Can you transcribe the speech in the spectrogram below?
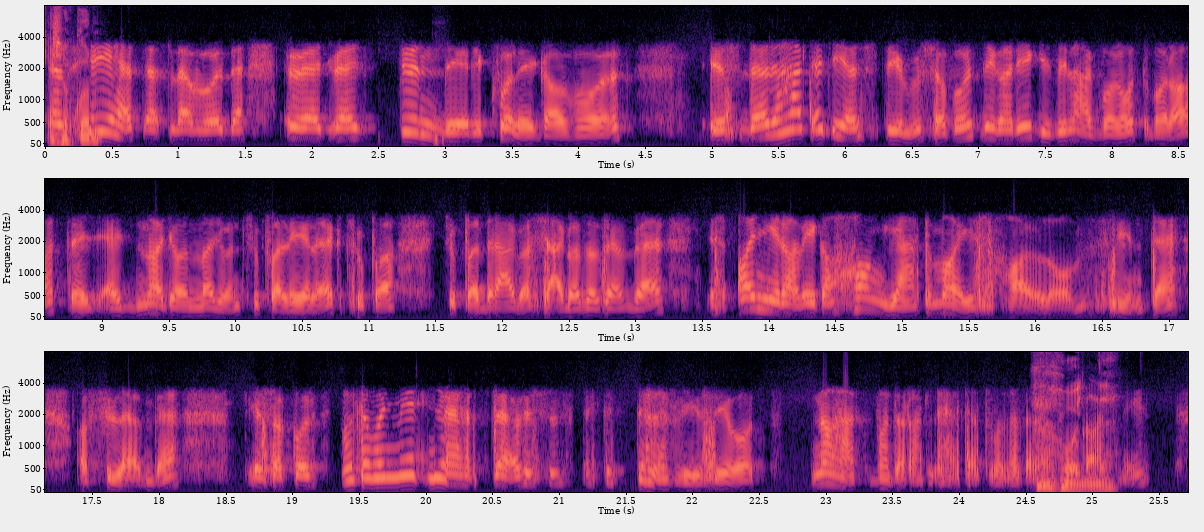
Ez akkor... hihetetlen volt, de ő egy, egy tündéri kolléga volt, és de, de hát egy ilyen stílusa volt, még a régi világból ott maradt, egy, egy nagyon-nagyon csupa lélek, csupa, csupa drágaság az az ember, és annyira még a hangját ma is hallom szinte a fülembe, és akkor mondtam, hogy mit nyertem, és egy televíziót. Na hát madarat lehetett volna vele Hogyne.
